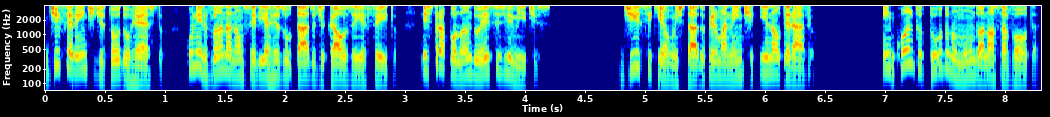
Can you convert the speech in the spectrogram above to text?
Diferente de todo o resto, o nirvana não seria resultado de causa e efeito, extrapolando esses limites. Disse que é um estado permanente e inalterável. Enquanto tudo no mundo à nossa volta,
